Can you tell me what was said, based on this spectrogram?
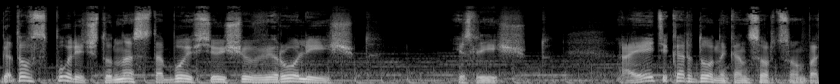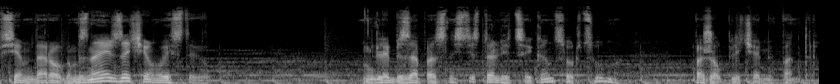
Готов спорить, что нас с тобой все еще в Вероле ищут. Если ищут. А эти кордоны консорциум по всем дорогам знаешь, зачем выставил? Для безопасности столицы и консорциума, пожал плечами Пантер.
